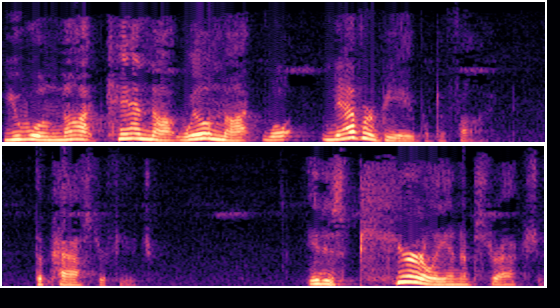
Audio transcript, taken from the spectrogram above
You will not, cannot, will not, will never be able to find the past or future. It is purely an abstraction.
